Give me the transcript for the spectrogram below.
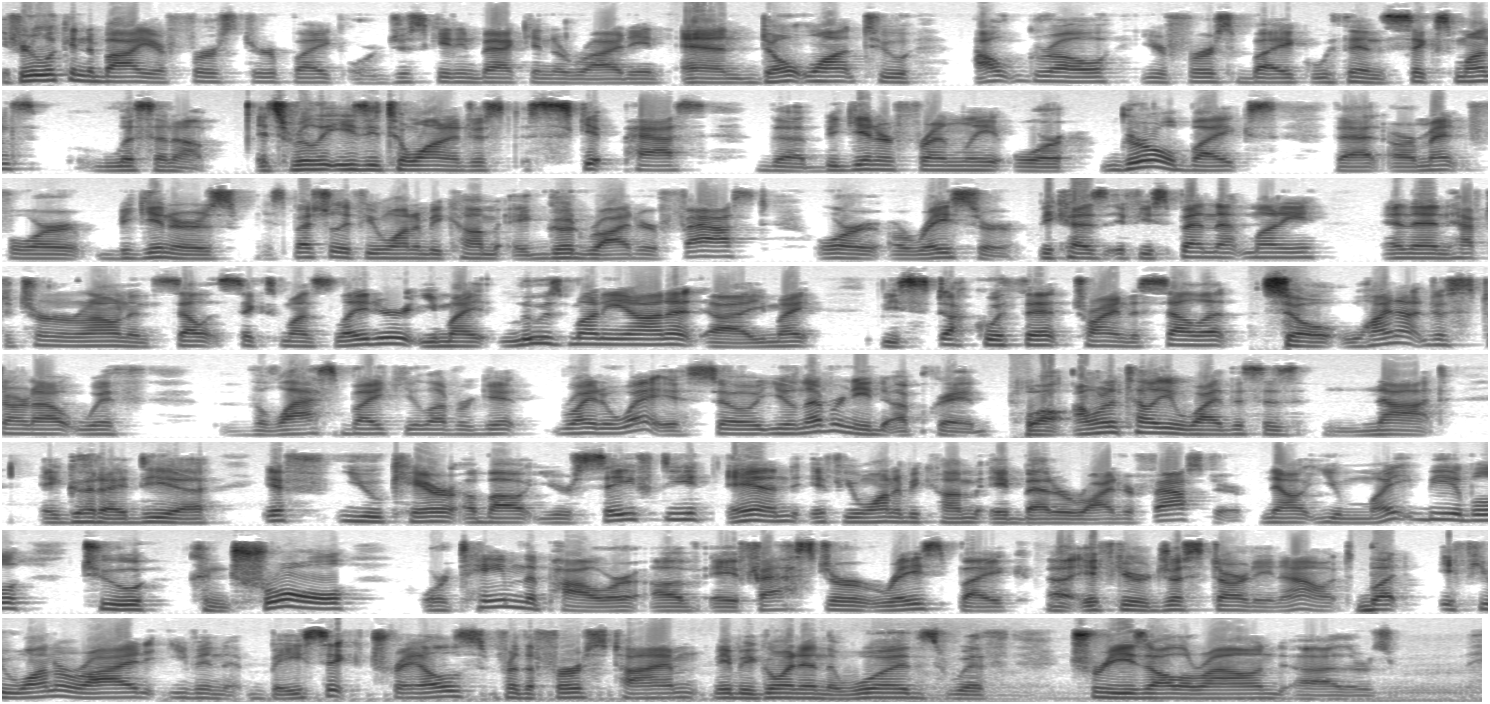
If you're looking to buy your first dirt bike or just getting back into riding and don't want to outgrow your first bike within six months, listen up. It's really easy to want to just skip past the beginner friendly or girl bikes that are meant for beginners, especially if you want to become a good rider fast or a racer. Because if you spend that money and then have to turn around and sell it six months later, you might lose money on it. Uh, you might be stuck with it trying to sell it. So why not just start out with the last bike you'll ever get right away so you'll never need to upgrade? Well, I want to tell you why this is not a good idea if you care about your safety and if you want to become a better rider faster. Now, you might be able to control or tame the power of a faster race bike uh, if you're just starting out. But if you want to ride even basic trails for the first time, maybe going in the woods with trees all around, uh, there's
